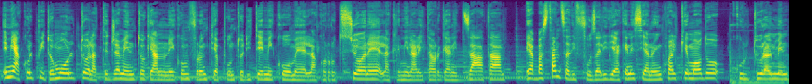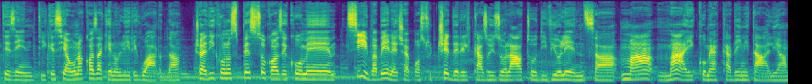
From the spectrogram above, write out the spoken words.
E mi ha colpito molto l'atteggiamento che hanno nei confronti appunto di temi come la corruzione, la criminalità organizzata. È abbastanza diffusa l'idea che ne siano in qualche modo culturalmente esenti, che sia una cosa che non li riguarda. Cioè dicono spesso cose come sì, va bene, cioè può succedere il caso isolato di violenza, ma mai come accade in Italia.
